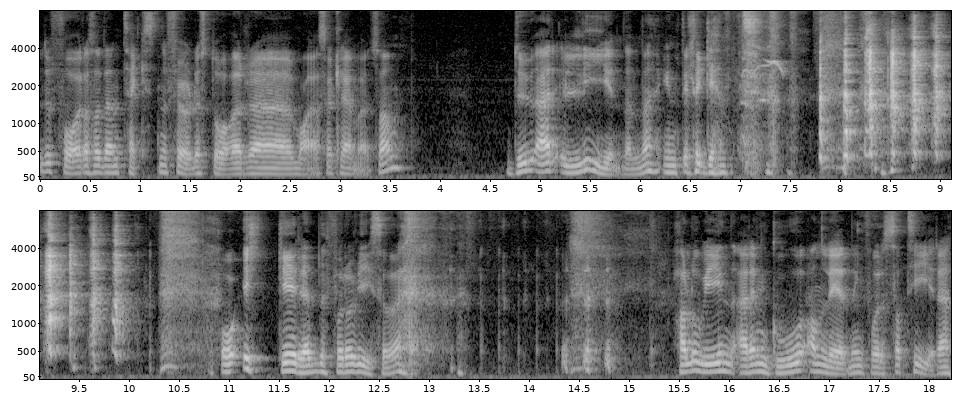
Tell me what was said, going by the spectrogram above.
du får altså den teksten før det står hva jeg skal kle meg ut som. Du er lynende intelligent. Og ikke redd for å vise det. Halloween er en god anledning for satire.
